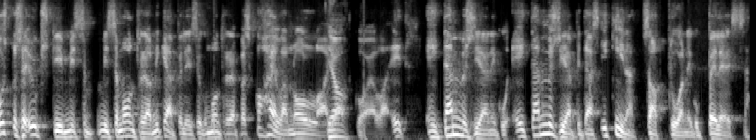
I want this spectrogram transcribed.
Muistatko se yksikin, missä, missä Montreal, mikä peli se, kun Montreal pääsi kahdella nollaa jatkoajalla. Ei, ei, tämmöisiä, niin kuin, ei tämmöisiä pitäisi ikinä sattua niin kuin peleissä.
